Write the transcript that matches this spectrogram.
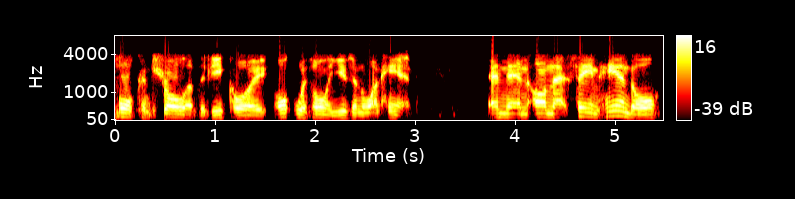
full control of the decoy with only using one hand. And then on that same handle,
